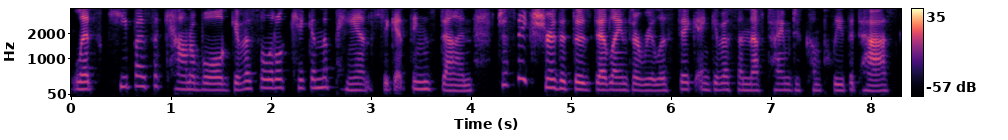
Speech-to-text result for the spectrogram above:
Let's keep us accountable give us a little kick in the pants to get things done. Just make sure that those deadlines are realistic and give us enough time to complete the task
